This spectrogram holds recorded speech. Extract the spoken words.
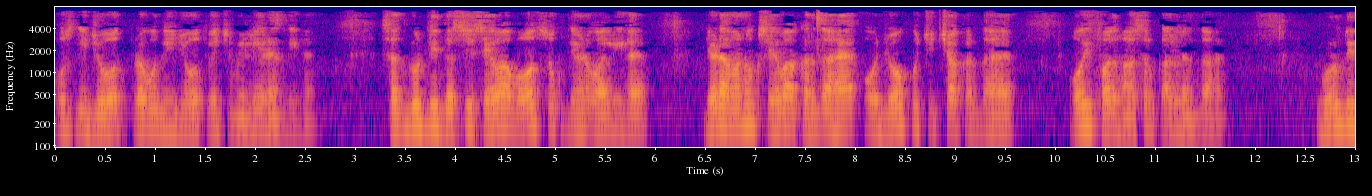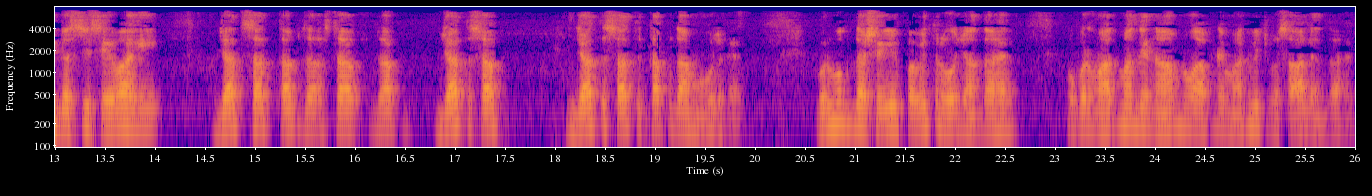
ਉਸ ਦੀ ਜੋਤ ਪ੍ਰਭੂ ਦੀ ਜੋਤ ਵਿੱਚ ਮਿਲੀ ਰਹਿੰਦੀ ਹੈ। ਸਤਗੁਰ ਦੀ ਦਸੀ ਸੇਵਾ ਬਹੁਤ ਸੁਖ ਦੇਣ ਵਾਲੀ ਹੈ। ਜਿਹੜਾ ਮਨੁੱਖ ਸੇਵਾ ਕਰਦਾ ਹੈ, ਉਹ ਜੋ ਕੁਝ ਇੱਛਾ ਕਰਦਾ ਹੈ, ਉਹੀ ਫਲ ਹਾਸਲ ਕਰ ਲੈਂਦਾ ਹੈ। ਗੁਰੂ ਦੀ ਦਸੀ ਸੇਵਾ ਹੀ ਜਤ ਸਤ ਤਪ ਜਤ ਸਭ ਜਤ ਸਤ ਤਪ ਦਾ ਮੂਲ ਹੈ। ਗੁਰਮੁਖ ਦਾ ਸਰੀਰ ਪਵਿੱਤਰ ਹੋ ਜਾਂਦਾ ਹੈ। ਉਹ ਪਰਮਾਤਮਾ ਦੇ ਨਾਮ ਨੂੰ ਆਪਣੇ ਮਨ ਵਿੱਚ ਵਸਾ ਲੈਂਦਾ ਹੈ।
